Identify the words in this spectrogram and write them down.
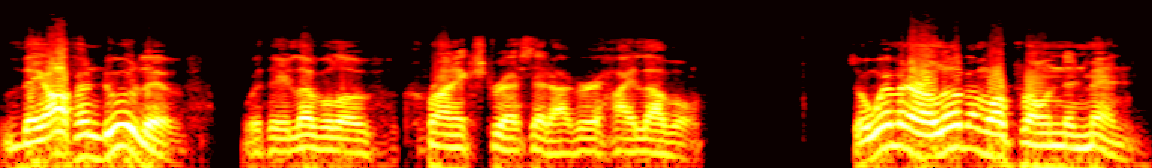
they often do live with a level of chronic stress at a very high level. So women are a little bit more prone than men.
